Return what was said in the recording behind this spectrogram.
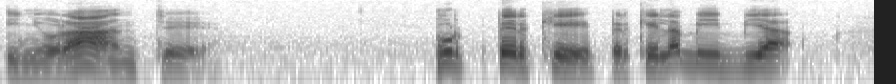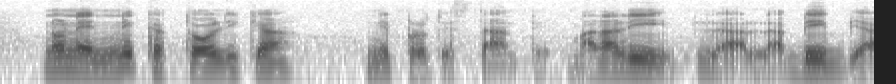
ignorante. Pur perché? Perché la Bibbia non è né cattolica né protestante, ma la, la, la Bibbia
